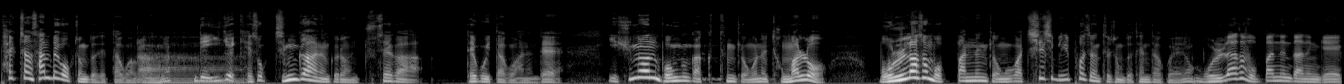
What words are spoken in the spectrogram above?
8,300억 정도 됐다고 하거든요. 아. 근데 이게 계속 증가하는 그런 추세가 되고 있다고 하는데 이 휴면 보험금 같은 경우는 정말로 몰라서 못 받는 경우가 71% 정도 된다고 해요. 몰라서 못 받는다는 게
